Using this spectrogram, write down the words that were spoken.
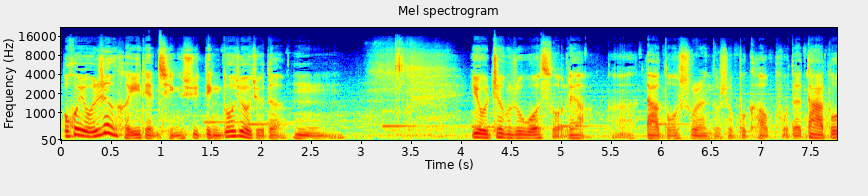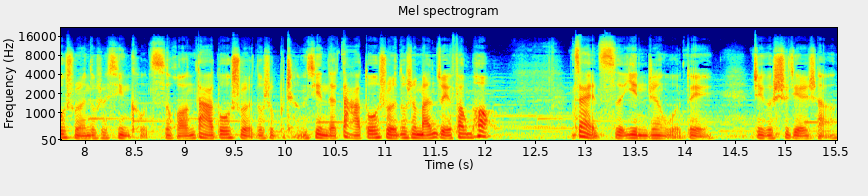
不会有任何一点情绪，顶多就觉得，嗯，又正如我所料。啊，大多数人都是不靠谱的，大多数人都是信口雌黄，大多数人都是不诚信的，大多数人都是满嘴放炮，再次印证我对这个世界上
